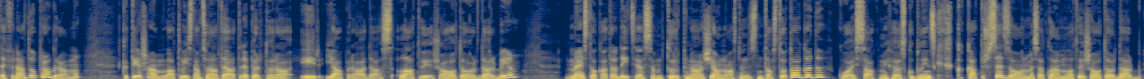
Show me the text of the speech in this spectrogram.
definēto programmu ka tiešām Latvijas Nacionālajā teātra repertuārā ir jāparādās latviešu autoru darbiem, Mēs to kā tradīcija esam turpinājuši jau no 88. gada, ko aizsāka Mihails Kublinskis, ka katru sezonu mēs atklājam latviešu autoru darbu,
